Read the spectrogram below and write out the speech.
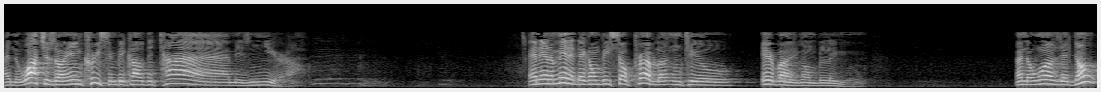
And the watches are increasing because the time is nearer. And in a minute, they're going to be so prevalent until everybody's going to believe. And the ones that don't,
